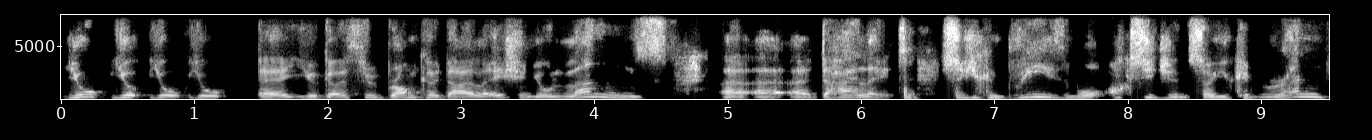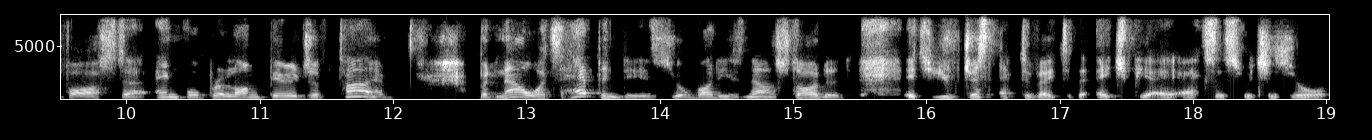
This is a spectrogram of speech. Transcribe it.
Your, your, your, your uh, you go through bronchodilation, your lungs uh, uh, uh, dilate so you can breathe more oxygen, so you can run faster and for prolonged periods of time. But now what's happened is your body has now started, it's you've just activated the HPA axis, which is your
